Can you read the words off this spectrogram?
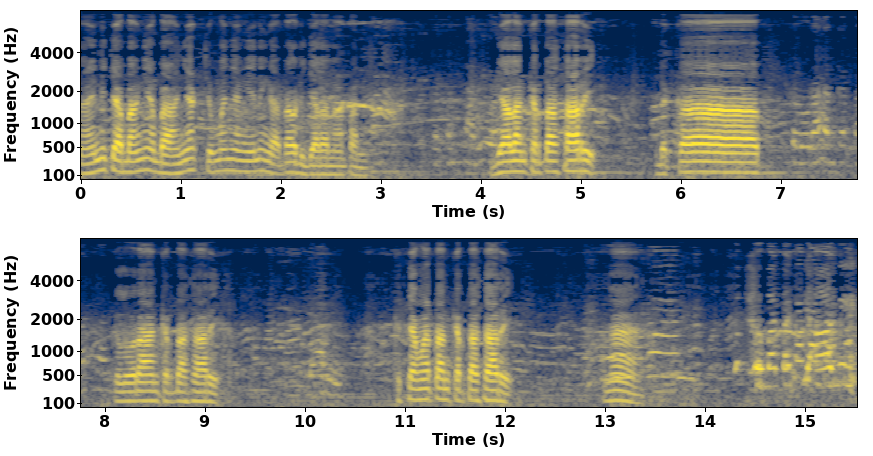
Nah ini cabangnya banyak, cuman yang ini nggak tahu di jalan apa nih. Jalan Kertasari, dekat Kelurahan Kertasari. Kelurahan Kertasari, Kecamatan Kertasari. Nah, Kecamatan Ciamis.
